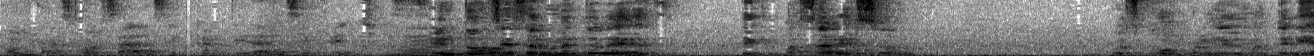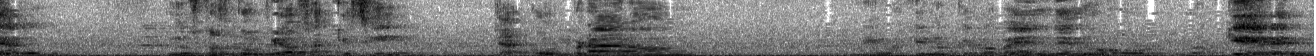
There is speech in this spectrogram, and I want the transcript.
Compras forzadas y cantidades y fechas. Mm, Entonces, al momento de, de pasar eso, pues compran el material. Nosotros confiados a que sí, ya compraron, me imagino que lo venden o lo quieren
